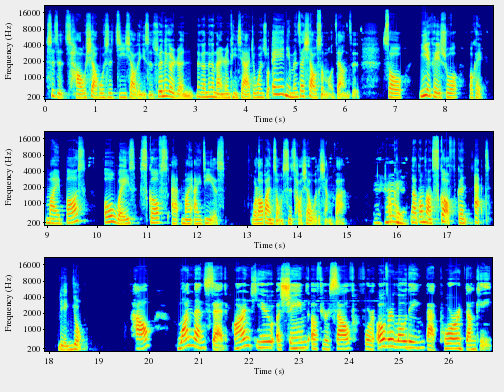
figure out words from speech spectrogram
是指嘲笑或是讥笑的意思。所以那个人，那个那个男人停下来就问说：“哎，你们在笑什么？”这样子。So 你也可以说：“OK，my、okay, boss always scoffs at my ideas。”我老板总是嘲笑我的想法。OK，那通常 scoff 跟 at 连用。好 ，One man said, "Aren't you ashamed of yourself for overloading that poor donkey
